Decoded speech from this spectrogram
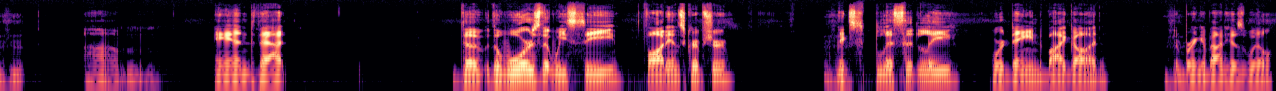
Mm-hmm. um, and that the the wars that we see fought in Scripture Mm-hmm. explicitly ordained by God to Mhm. bring about His will.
